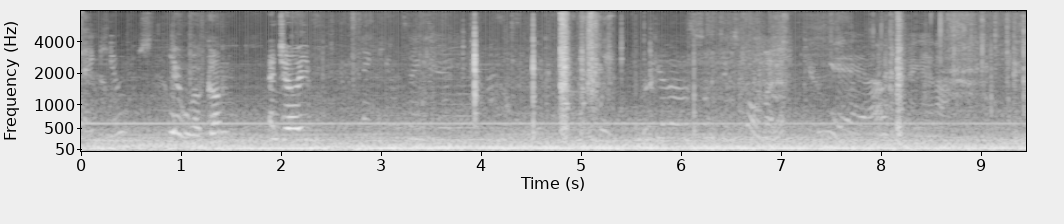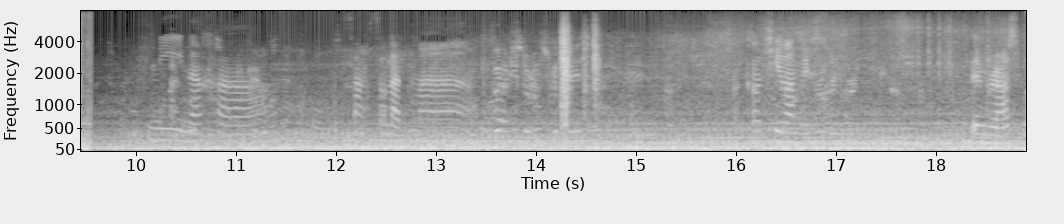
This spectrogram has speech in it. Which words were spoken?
thank you You're welcome. Enjoy. thank you thank you Look at uh, something small, madam. เป็นไงล่ะ นี่นะคะ สั่งสลัดมา แล้วก็ทีรามิสุ เป็นราสเบ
